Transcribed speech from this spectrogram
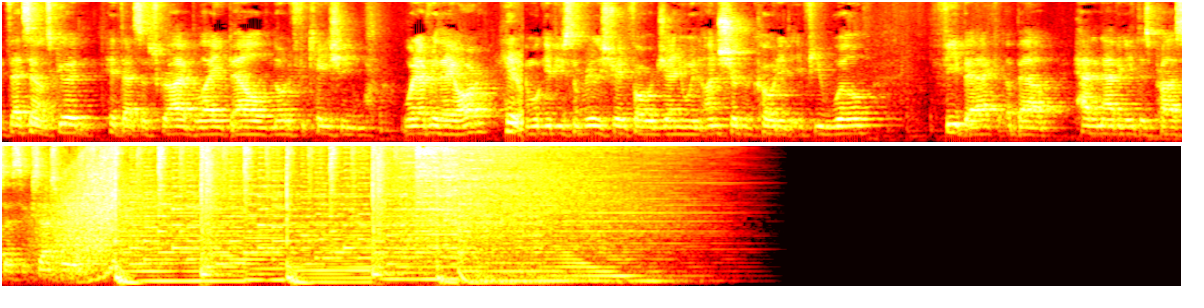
If that sounds good, hit that subscribe, like, bell, notification, whatever they are, hit them. And we'll give you some really straightforward, genuine, unsugar-coated, if you will, feedback about how to navigate this process successfully.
